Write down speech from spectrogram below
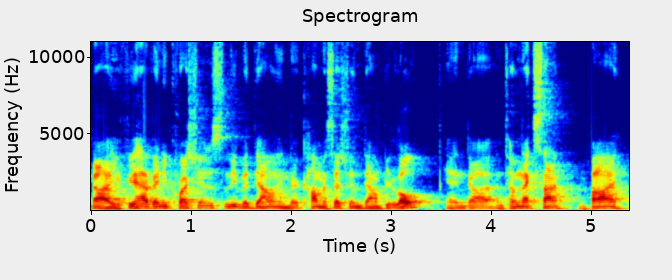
Uh, if you have any questions, leave it down in the comment section down below. And uh, until next time, bye.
